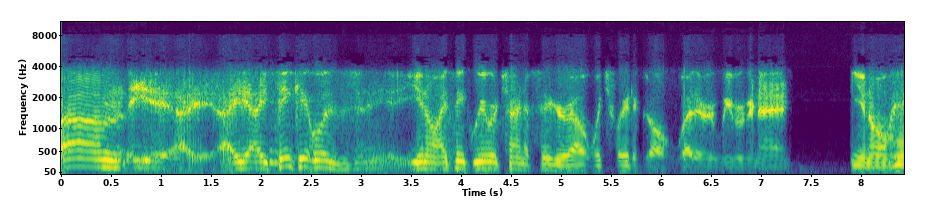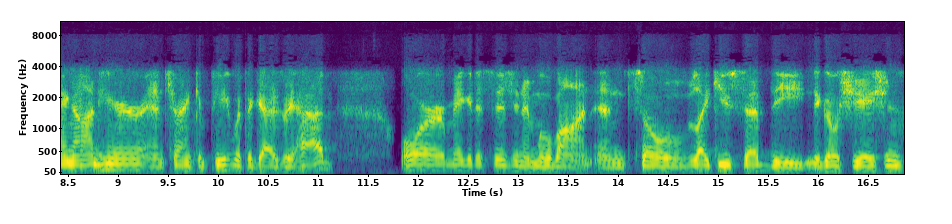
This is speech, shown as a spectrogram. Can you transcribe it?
Um, I, I think it was, you know, I think we were trying to figure out which way to go, whether we were going to, you know, hang on here and try and compete with the guys we had or make a decision and move on. And so, like you said, the negotiations,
